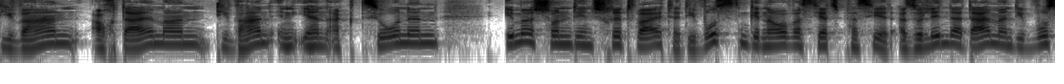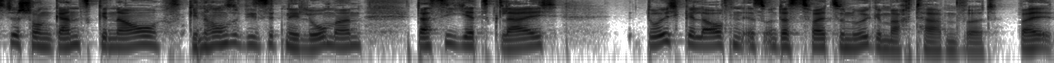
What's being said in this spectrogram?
die waren, auch Dahlmann, die waren in ihren Aktionen immer schon den Schritt weiter. Die wussten genau, was jetzt passiert. Also Linda Dahlmann, die wusste schon ganz genau, genauso wie Sidney Lohmann, dass sie jetzt gleich durchgelaufen ist und das 2 zu 0 gemacht haben wird. Weil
